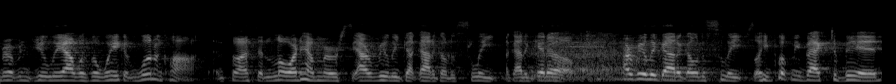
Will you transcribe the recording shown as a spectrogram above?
Reverend Julie, I was awake at one o'clock. And so I said, Lord, have mercy. I really got, got to go to sleep. I got to get up. I really got to go to sleep. So he put me back to bed.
